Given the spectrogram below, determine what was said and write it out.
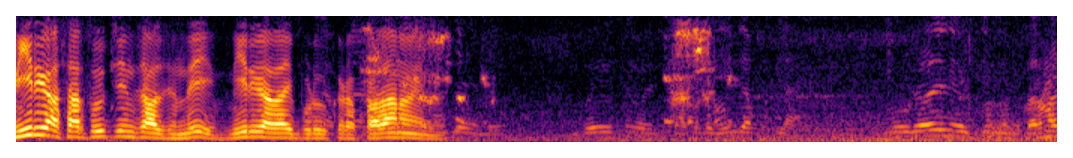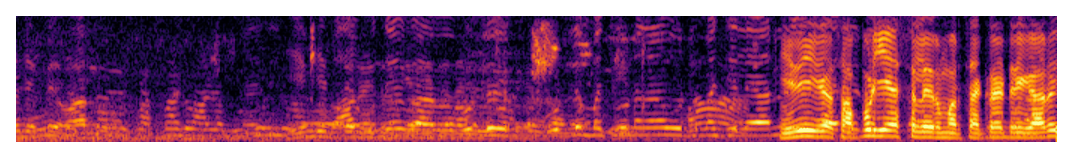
మీరు కదా సార్ సూచించాల్సింది. మీరు కదా ఇప్పుడు ఇక్కడ ప్రధానమైనది ఇది ఇక సపోర్ట్ చేస్తలేరు మరి సెక్రటరీ గారు.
